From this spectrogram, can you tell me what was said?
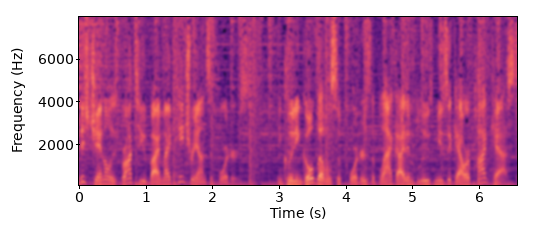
This channel is brought to you by my Patreon supporters, including gold level supporters, the Black Eyed and Blues Music Hour podcast.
